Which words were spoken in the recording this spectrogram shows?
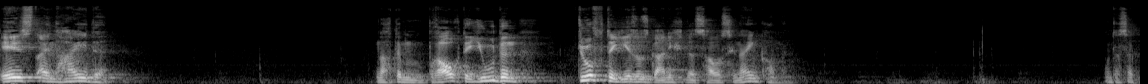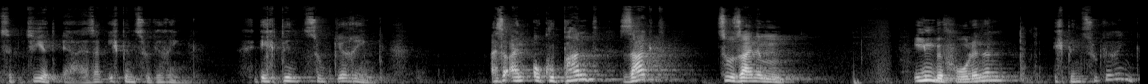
Er ist ein Heide. Nach dem Brauch der Juden dürfte Jesus gar nicht in das Haus hineinkommen. Und das akzeptiert er. Er sagt, ich bin zu gering. Ich bin zu gering. Also ein Okkupant sagt zu seinem ihm Befohlenen, ich bin zu gering.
